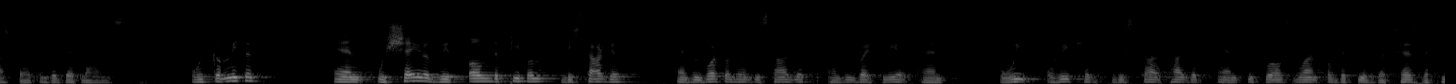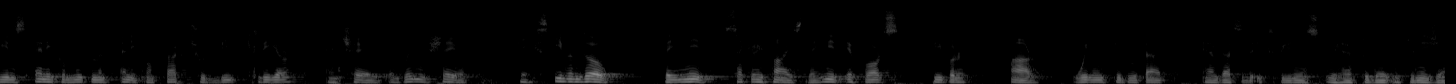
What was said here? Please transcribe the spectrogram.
as well, in the deadlines. We committed and we shared with all the people this target, and we worked on this target, and we were clear, and we reached this car target, and it was one of the key of success. That means any commitment, any contract should be clear and shared. And when you share things, even though they need sacrifice, they need efforts, people are willing to do that, and that's the experience we have today in Tunisia.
